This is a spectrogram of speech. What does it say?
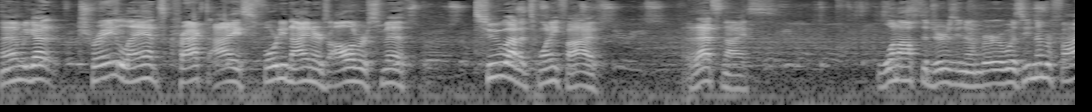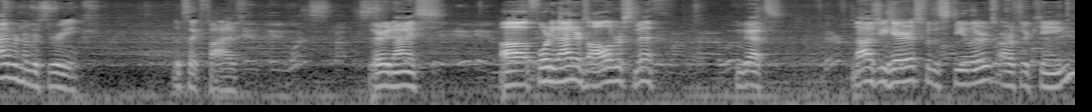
And we got Trey Lance, cracked ice, 49ers, Oliver Smith. 2 out of 25. That's nice. One off the jersey number. Was he number 5 or number 3? Looks like 5. Very nice. Uh, 49ers, Oliver Smith. Congrats. Najee Harris for the Steelers, Arthur King.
